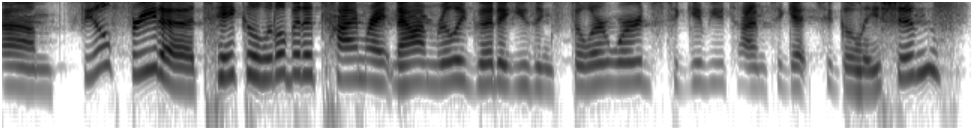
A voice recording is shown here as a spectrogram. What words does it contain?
um, feel free to take a little bit of time right now. I'm really good at using filler words to give you time to get to Galatians.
